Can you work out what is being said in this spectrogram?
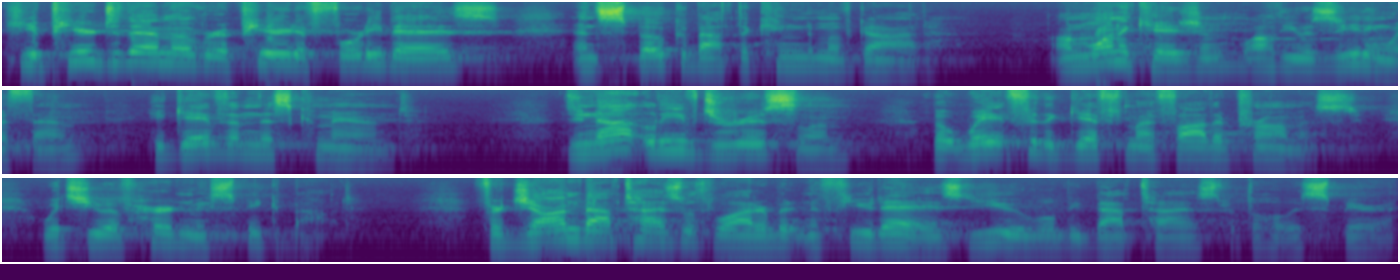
He appeared to them over a period of 40 days and spoke about the kingdom of God. On one occasion, while he was eating with them, he gave them this command Do not leave Jerusalem, but wait for the gift my Father promised, which you have heard me speak about. For John baptized with water, but in a few days you will be baptized with the Holy Spirit.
